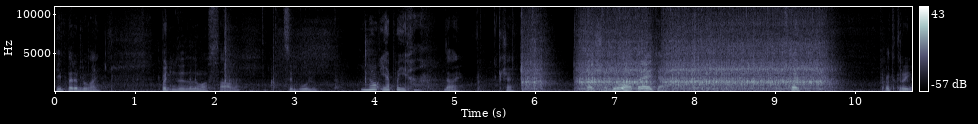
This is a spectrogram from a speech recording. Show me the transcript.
І перебивай. Потім додамо сало, цибулю. Ну, я поїхала. Давай, включай. Перша, друга, третя. Стой. Открий.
